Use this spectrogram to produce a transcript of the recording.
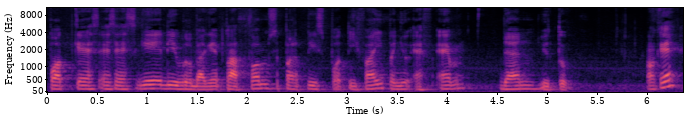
podcast SSG di berbagai platform seperti Spotify, Penyu FM, dan YouTube. Oke,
